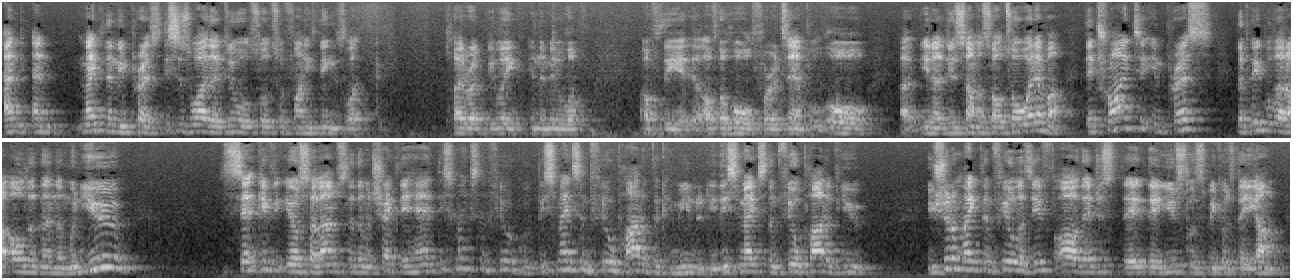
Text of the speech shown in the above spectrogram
and, and make them impressed. This is why they do all sorts of funny things like play rugby league in the middle of, of, the, of the hall, for example, or uh, you know, do somersaults or whatever. They're trying to impress the people that are older than them. When you set, give your salams to them and shake their hand, this makes them feel good. This makes them feel part of the community. This makes them feel part of you. You shouldn't make them feel as if, oh, they're just, they're, they're useless because they're young.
